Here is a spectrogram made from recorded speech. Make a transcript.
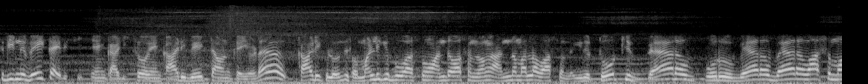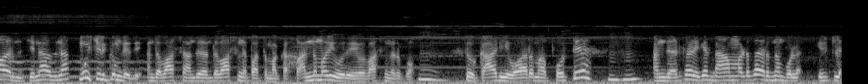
திடீர்னு வெயிட் ஆயிடுச்சு என் காடி. சோ என் காடி வெயிட் ஆன கையோட காடிக்குள்ள வந்து மல்லிகைப்பூ வாசம் அந்த வாசம் வாங்க அந்த மாதிரிலாம் வாசம் இல்லை. இது டோட்டலி வேற ஒரு வேற வேற வாசமா இருந்துச்சு. என்ன அதுனா மூச்சு இருக்க முடியாது. அந்த வாசம் அந்த அந்த வாசனை பார்த்தோமாக்கா அந்த மாதிரி ஒரு வாசனை இருக்கும். ஸோ காடியை ஓரமா போட்டு. அந்த இடத்துல வைக்க நான் மட்டும் தான் இருந்தேன் போல இருட்டுல.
